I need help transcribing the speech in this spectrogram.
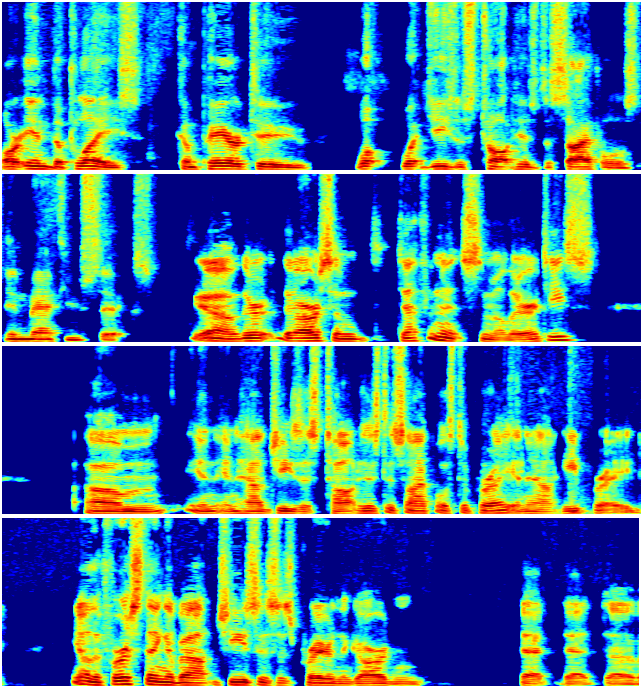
or in the place compare to what, what Jesus taught his disciples in Matthew 6? Yeah, there, there are some definite similarities um, in, in how Jesus taught his disciples to pray and how he prayed. You know, the first thing about Jesus's prayer in the garden that, that, uh,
